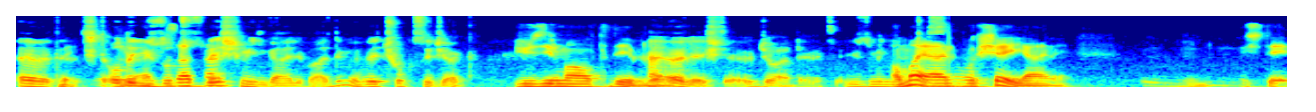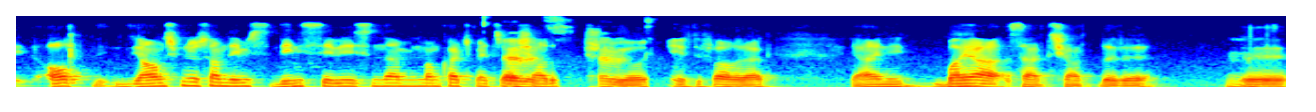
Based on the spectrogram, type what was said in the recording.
Evet, evet. işte o da 135 Zaten... mil galiba değil mi ve çok sıcak. 126 diye biliyorum. Ha, öyle işte civarda evet. 100 mil ama yani o şey yani işte alt yanlış bilmiyorsam deniz, deniz seviyesinden bilmem kaç metre evet, aşağıda başlıyor evet. irtifa olarak yani baya sert şartları. Hmm. Ee,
